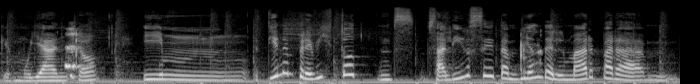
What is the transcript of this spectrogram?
que es muy ancho. ¿Y mm, tienen previsto salirse también del mar para mm,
